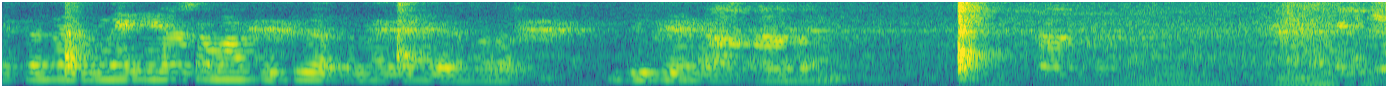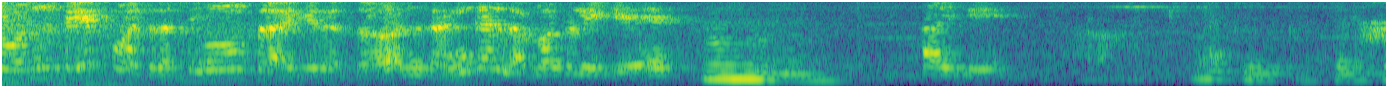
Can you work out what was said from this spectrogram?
ಯಾಕಂದ್ರೆ ಅದ್ರ ಮೇಲೆ ಏನು ಶ್ರಮ ಹಾಕಿರ್ತೀವಿ ಅದ್ರ ಮೇಲೆ ಬರೋದು. ಡಿಸೈನ್ ನನಗೆ ಒಂದು ಬೇಕು ಮಾತ್ರ ಸಿಂಪಲ್ ಆಗಿರೋದು. ಅದು ನಂಗಲ್ಲ ಮಗಳಿಗೆ. ಹಾಗೆ. ಓಕೆ ಓಕೆ ಕೆಲಸ.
